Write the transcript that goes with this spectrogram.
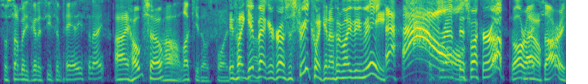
So somebody's going to see some panties tonight. I hope so. Oh, lucky those boys. if Good I get job. back across the street quick enough, it might be me. Let's wrap this fucker up. All right, No. sorry.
